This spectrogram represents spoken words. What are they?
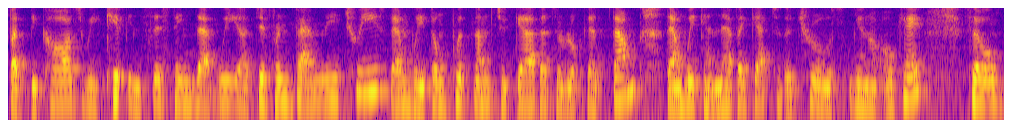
But because we keep insisting that we are different family trees, then we don't put them together to look at them, then we can never get to the truth, you know, okay? So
